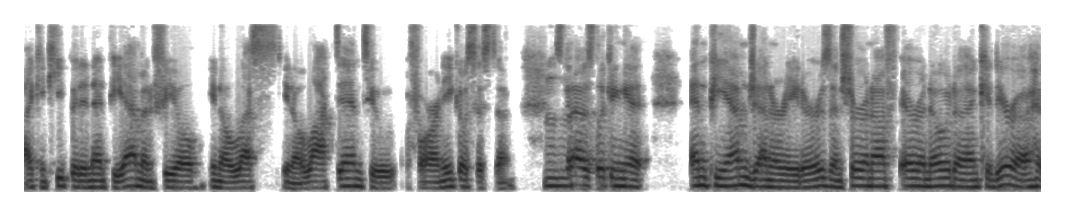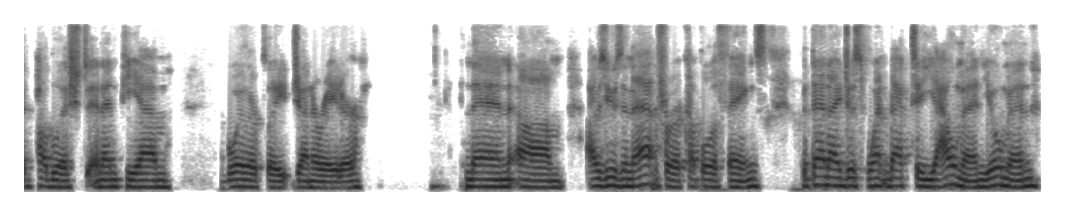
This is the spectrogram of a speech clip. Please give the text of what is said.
I can keep it in NPM and feel, you know, less, you know, locked into a foreign ecosystem. Mm-hmm. So then I was looking at NPM generators, and sure enough, Arunoda and Kadira had published an NPM boilerplate generator. And then um, I was using that for a couple of things. But then I just went back to Yeoman, Yeoman,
